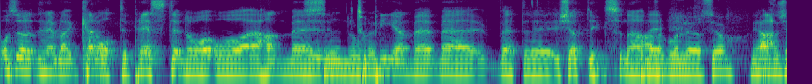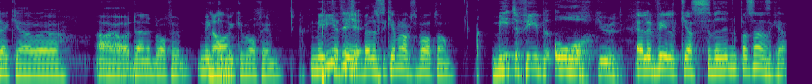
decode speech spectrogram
Och så den jävla karateprästen och, och han med Svinrolig. tupén med, med vet du, köttyxorna. Han Det, som går lös ja. Det är han Ja. som käkar... eh, Ja, ja, den är bra film. Mycket, Ja. mycket bra film. Mitt i så kan man också prata om. Meet the Feeble, åh gud. Eller Vilka svin på svenska.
